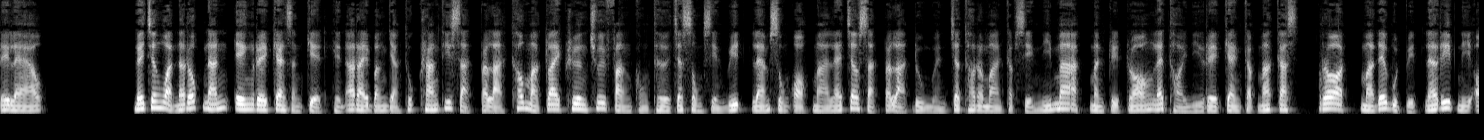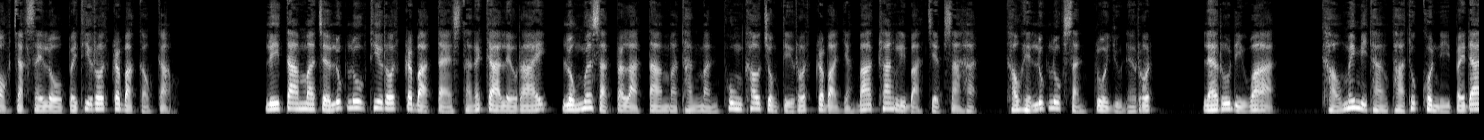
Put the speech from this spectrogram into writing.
ได้แล้ว ในจังหวัดนรกนั้นเองเรแกนสังเกตเห็นอะไรบางอย่างทุกครั้งที่สัตว์ประหลาดเข้ามาใกล้เครื่องช่วยฟังของเธอจะส่งเสียงวิทย์แหลมสูงออกมาและเจ้าสัตว์ประหลาดดูเหมือนจะทรมานกับเสียงนี้มาก มันกรีดร้องและถอยหนีเรแกนกับมาร์กัส รอดมาได้บุดบิดและรีบหนีออกจากไซโลไปที่รถกระบะเก่าๆลีตามมาเจอลูกๆที่รถกระบะแต่สถานการณ์เลวร้าย ลงเมื่อสัตว์ประหลาดตามมาทันมันพุ่งเข้าโจมตีรถกระบะอย่างบ้าคลั่งลีบาดเจ็บสาหัส เขาเห็นลูกๆสั่นกลัวอยู่ในรถ และรู้ดีว่า เขาไม่มีทางพาทุกคนหนีไปได้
